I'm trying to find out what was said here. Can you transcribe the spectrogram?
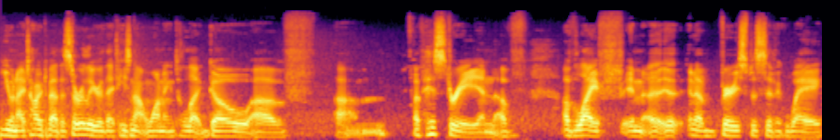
you and I talked about this earlier, that he's not wanting to let go of um, of history and of of life in a, in a very specific way,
